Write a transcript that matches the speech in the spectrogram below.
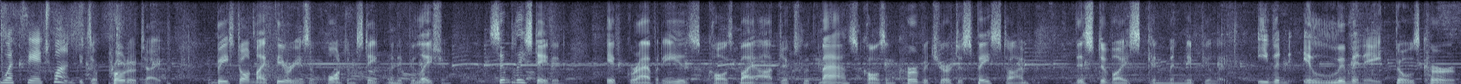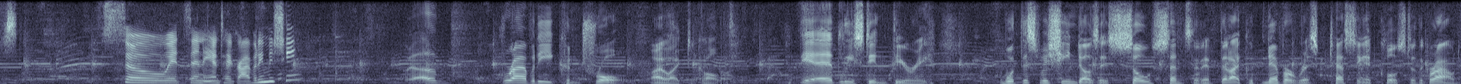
What's the H1? It's a prototype, based on my theories of quantum state manipulation. Simply stated, if gravity is caused by objects with mass causing curvature to space-time, this device can manipulate, even eliminate those curves. So it's an anti gravity machine? uh, gravity control, I like to call it. Yeah, at least in theory. What this machine does is so sensitive that I could never risk testing it close to the ground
